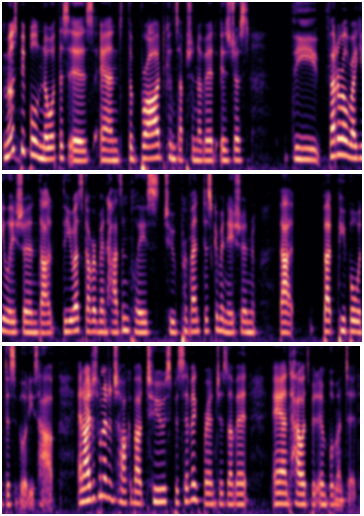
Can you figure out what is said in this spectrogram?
most people know what this is, and the broad conception of it is just the federal regulation that the US government has in place to prevent discrimination that that people with disabilities have. And I just wanted to talk about two specific branches of it and how it's been implemented.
